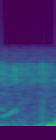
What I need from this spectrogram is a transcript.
right.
